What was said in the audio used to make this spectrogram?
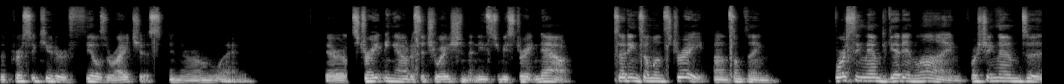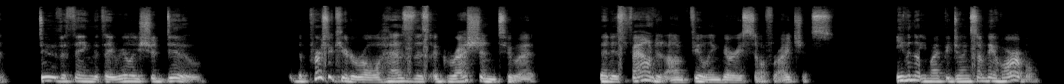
The persecutor feels righteous in their own way. They're straightening out a situation that needs to be straightened out, setting someone straight on something, forcing them to get in line, pushing them to do the thing that they really should do. The persecutor role has this aggression to it that is founded on feeling very self righteous. Even though you might be doing something horrible,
